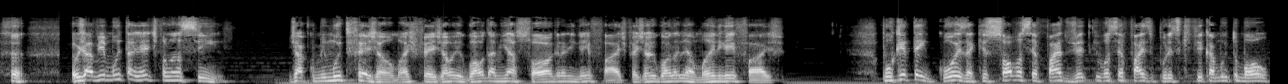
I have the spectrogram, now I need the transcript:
Eu já vi muita gente falando assim: já comi muito feijão, mas feijão igual da minha sogra ninguém faz. Feijão igual da minha mãe ninguém faz. Porque tem coisa que só você faz do jeito que você faz e por isso que fica muito bom.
